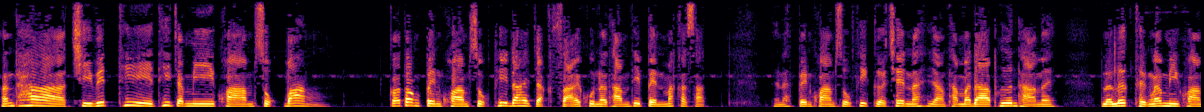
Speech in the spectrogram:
พันถ้าชีวิตที่ที่จะมีความสุขบ้าง ก็ต้องเป็นความสุขที่ได้จากสายคุณธรรมที่เป็นมรรคสัตว์นะเป็นความสุขที่เกิดเช่นนะอย่างธรรมดาพื้นฐานเลย ระลึกถึงแล้วมีความ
